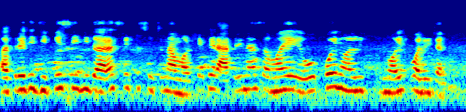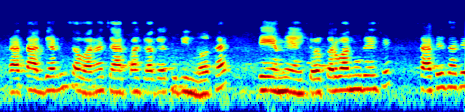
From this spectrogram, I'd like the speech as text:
અત્રેથી જીપીસીબી દ્વારા સ્ટ્રિક્ટ સૂચના મળશે કે રાત્રિના સમયે એવો કોઈ નોઇઝ પોલ્યુશન રાતના અગિયારથી સવારના ચાર પાંચ વાગ્યા સુધી ન થાય, તે એમને એન્શ્યોર કરવાનું રહેશે. સાથે સાથે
